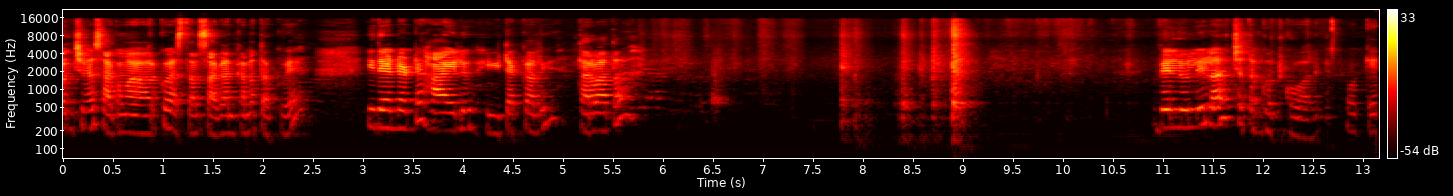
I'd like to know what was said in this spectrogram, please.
కొంచెమే సగం వరకు వేస్తారు సగానికన్నా తక్కువే. ఇదేంటంటే ఆయిల్ హీట్ ఎక్కాలి. తర్వాత వెల్లుల్లి ఇలా చితగొట్టుకోవాలి ఓకే.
